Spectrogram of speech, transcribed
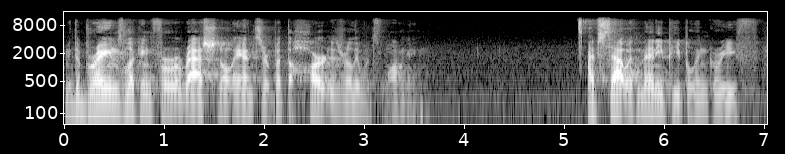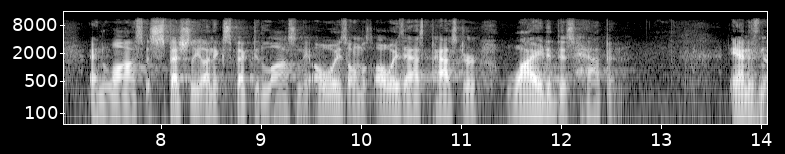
I mean, the brain's looking for a rational answer, but the heart is really what's longing. I've sat with many people in grief and loss, especially unexpected loss. And they always, almost always ask, Pastor, why did this happen? And as, an,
